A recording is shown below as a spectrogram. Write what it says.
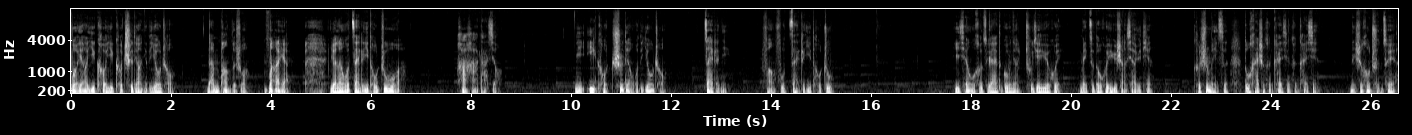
我要一口一口吃掉你的忧愁。”男胖子说：“妈呀，原来我载着一头猪啊！”哈哈大笑。你一口吃掉我的忧愁，载着你，仿佛载着一头猪。以前我和最爱的姑娘出街约会，每次都会遇上下雨天。可是每次都还是很开心，很开心。那时候纯粹啊，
